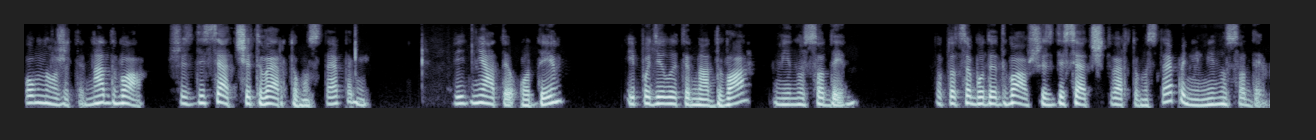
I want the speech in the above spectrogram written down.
помножити на 2 в 64 степені, відняти 1 і поділити на 2 мінус 1. Тобто це буде 2 в 64 степені мінус 1.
